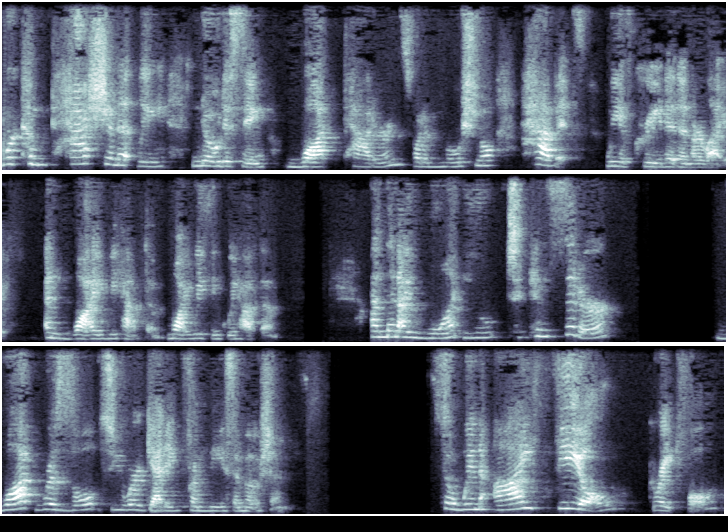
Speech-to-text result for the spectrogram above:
We're compassionately noticing what patterns, what emotional habits we have created in our life and why we have them, why we think we have them. And then I want you to consider what results you are getting from these emotions. So when I feel grateful,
